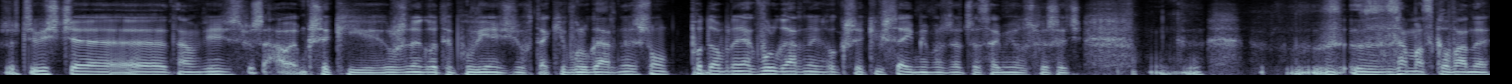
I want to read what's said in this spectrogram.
rzeczywiście oczywiście tam słyszałem krzyki różnego typu więźniów, takie wulgarne, zresztą podobne jak wulgarne okrzyki w Sejmie można czasami usłyszeć zamaskowane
